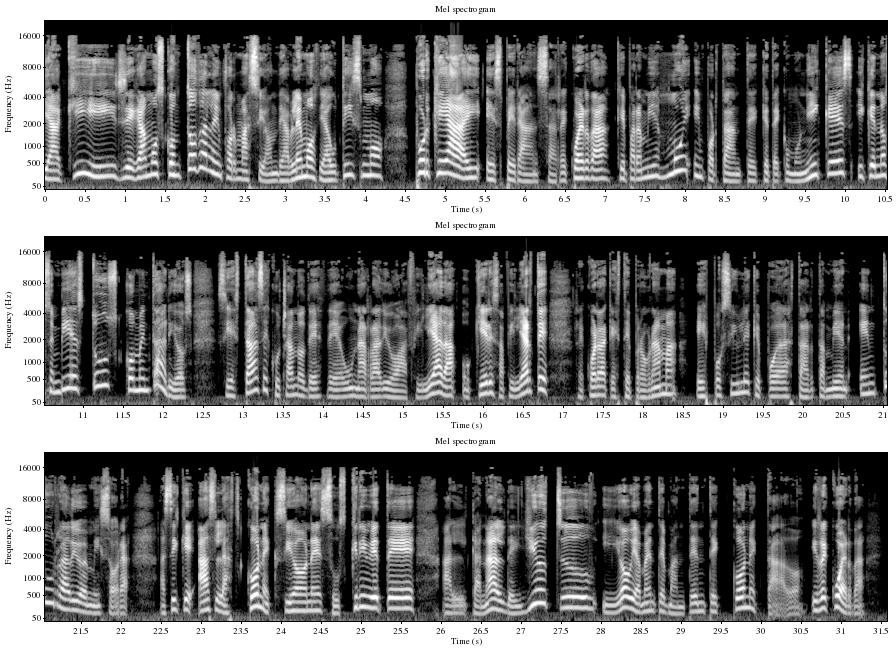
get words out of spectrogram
Y aquí llegamos con toda la información de Hablemos de Autismo porque hay esperanza. Recuerda que para mí es muy importante que te comuniques y que nos envíes tus comentarios. Si estás escuchando desde una radio afiliada o quieres afiliarte, recuerda que este programa es posible que pueda estar también en tu radioemisora. Así que haz las conexiones, suscríbete al canal de YouTube y obviamente mantente conectado. Y recuerda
